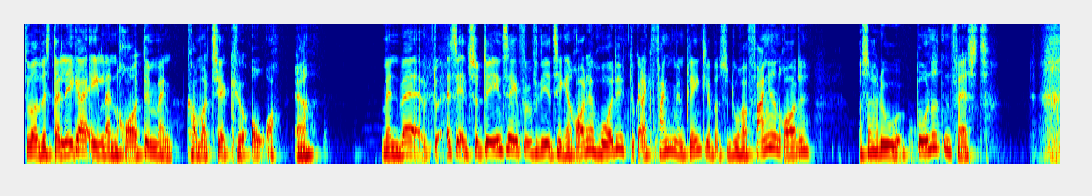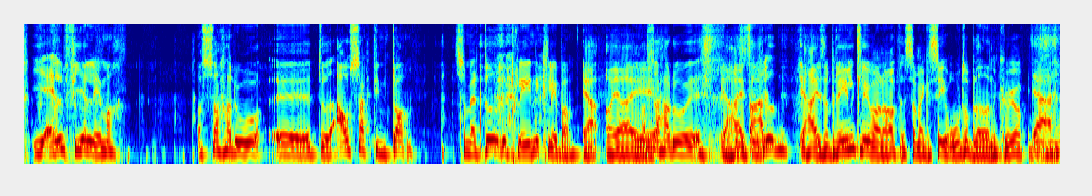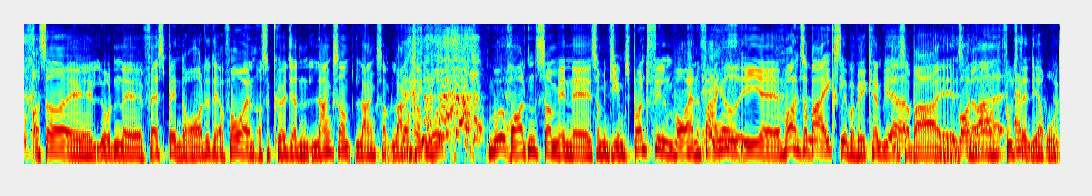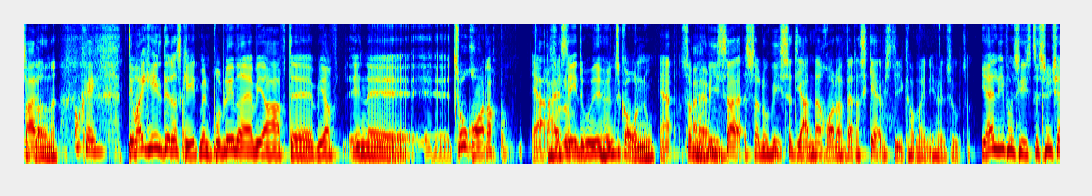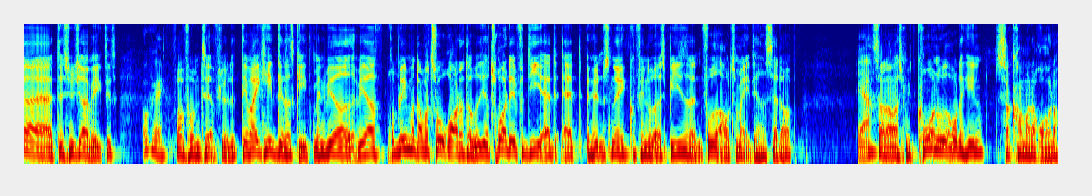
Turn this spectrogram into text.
du ved, hvis der ligger en eller anden rotte, man kommer til at køre over. Ja. Men hvad, du, altså, så det ene ting, er, fordi jeg tænker, en rotte er hurtig. Du kan da ikke fange den med en plæneklipper. Så du har fanget en rotte, og så har du bundet den fast i alle fire lemmer. Og så har du, øh, du ved, afsagt din dom, som er død ved plæneklipper. Ja, og jeg, øh, Og så har du, øh, jeg har du startet den. jeg har altså plæneklipperen op, så man kan se rotorbladene køre. Ja. Og så øh, lå den øh, fastspændte rotte der foran, og så kørte jeg den langsomt, langsomt, langsomt mod, mod rotten, som en, øh, som en James Bond-film, hvor han er fanget i... Øh, hvor han så bare ikke slipper væk. Han bliver Ja. ja. så bare øh, smadret bare- fuldstændig af rotorbladene. Okay. Det var ikke helt det, der skete, men problemet er, at vi har haft, øh, vi har haft en, øh, øh, to rotter, Ja, har jeg du- set ude i hønsegården nu. Ja, så du, Øhm. viser, så du viser de andre rotter, hvad der sker, hvis de kommer ind i hønsehuset. Ja, lige præcis. Det synes jeg, er- det synes jeg er vigtigt. Okay. for at få dem til at flytte. Det var ikke helt det, der skete, men vi havde, vi havde problemer. Der var to rotter derude. Jeg tror, det er fordi, at, at hønsene ikke kunne finde ud af at spise den fodautomat, jeg havde sat op. Ja. Så der var smidt korn ud over det hele. Så kommer der rotter.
